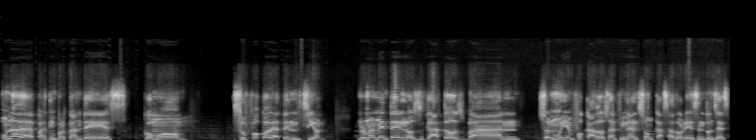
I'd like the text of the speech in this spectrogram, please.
una parte importante es como su foco de atención. Normalmente los gatos van, son muy enfocados, al final son cazadores, entonces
